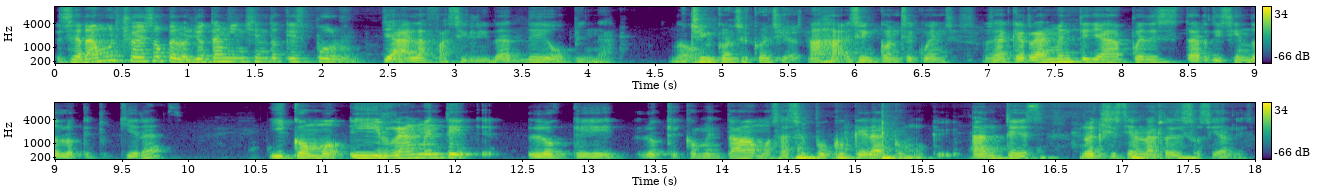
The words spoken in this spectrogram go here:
Se da mucho eso, pero yo también siento que es por ya la facilidad de opinar, ¿no? Sin consecuencias, ¿no? Ajá, sin consecuencias. O sea, que realmente ya puedes estar diciendo lo que tú quieras y como, y realmente lo que, lo que comentábamos hace poco, que era como que antes no existían las redes sociales.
